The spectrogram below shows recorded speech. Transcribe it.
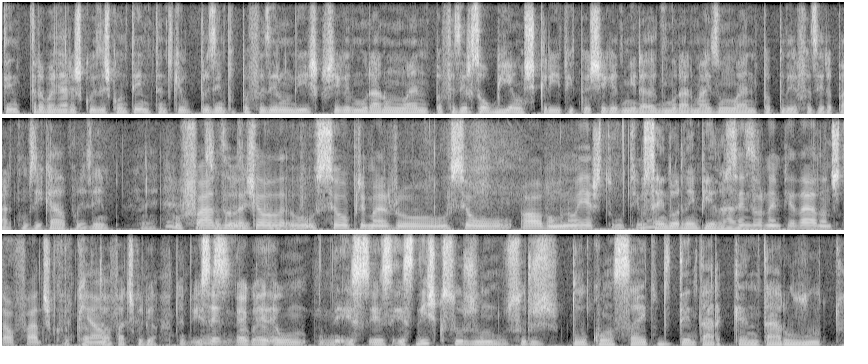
tento trabalhar as coisas com tempo. Tanto que eu, por exemplo, para fazer um disco chega a demorar um ano para fazer só o guião escrito e depois chega a demorar, mais um ano para poder fazer a parte musical, por exemplo. é? O fado, coisas aquele, o seu primeiro, o seu álbum, não é este último? O Sem Dor Nem Piedade. Sem Dor Nem Piedade, onde está o fado Que o escorpião. Está o Fado Escorpião. Portanto, isso Esse- é, é- é um, esse, esse, esse disco surge, um- surge pelo conceito de tentar cantar o luto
